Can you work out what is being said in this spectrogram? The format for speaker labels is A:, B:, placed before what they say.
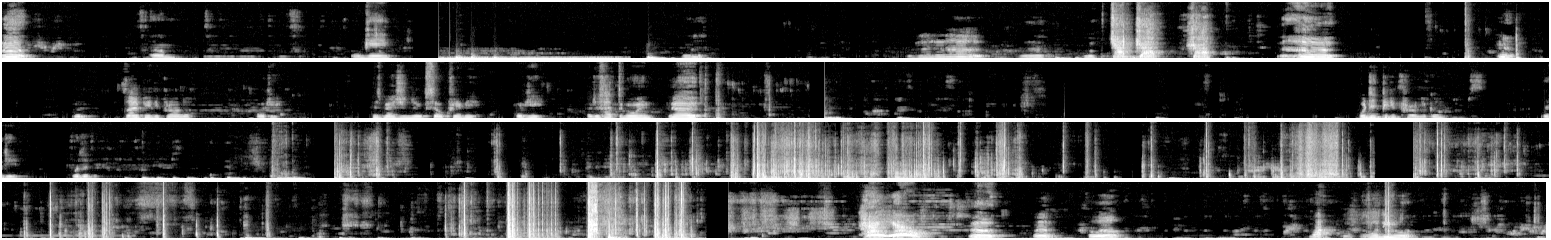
A: Um. Okay. Chop, chop, chop. Sorry, Petey Piranha. Okay. This mansion looks so creepy. Okay. I just have to go in. Where did Petey Piranha go? Okay. Whatever. Hey, you! Uh, um, hello? What? What do you want?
